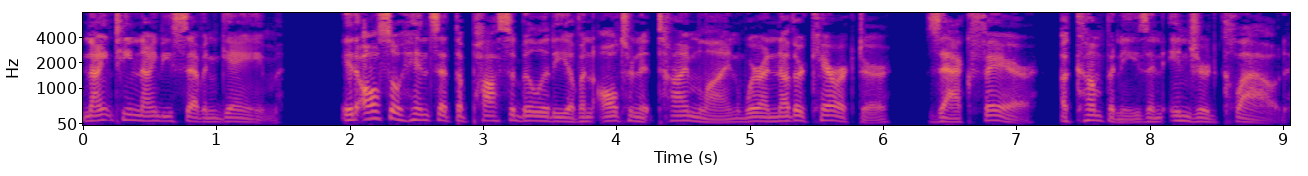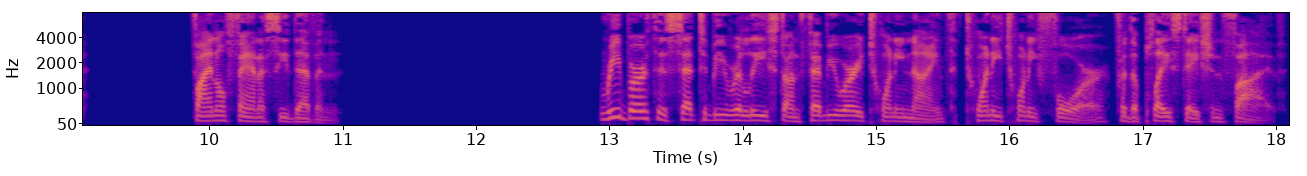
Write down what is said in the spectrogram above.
1997 game. It also hints at the possibility of an alternate timeline where another character, Zack Fair accompanies an injured Cloud. Final Fantasy VII Rebirth is set to be released on February 29, 2024 for the PlayStation 5.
